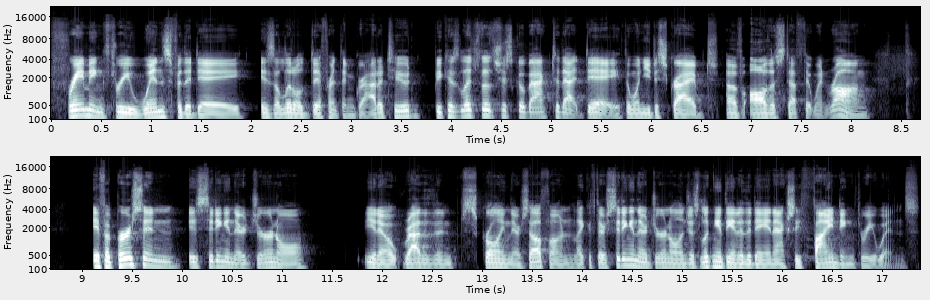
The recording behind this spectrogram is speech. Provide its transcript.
framing three wins for the day is a little different than gratitude because let's let's just go back to that day, the one you described of all the stuff that went wrong. If a person is sitting in their journal, you know, rather than scrolling their cell phone, like if they're sitting in their journal and just looking at the end of the day and actually finding three wins,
